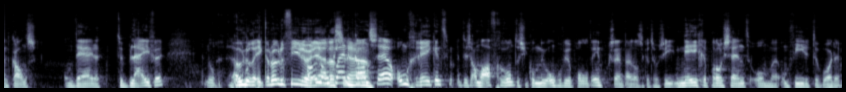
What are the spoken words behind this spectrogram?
72% kans om derde te blijven. Nog, ook nog, ik kan ook nog vierde. Ja, een dat kleine is, ja. kans, hè, omgerekend. Het is allemaal afgerond, dus je komt nu ongeveer op 101% uit als ik het zo zie. 9% om, uh, om vierde te worden.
